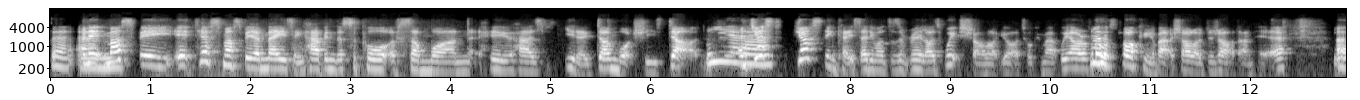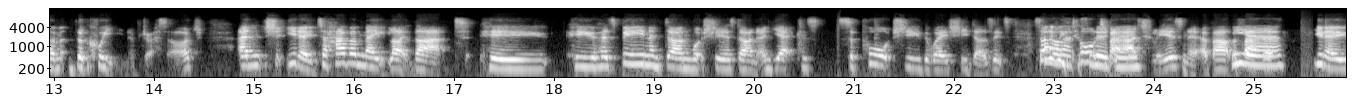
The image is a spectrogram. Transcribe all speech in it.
but, um, and it um, must be, it just must be amazing having the support of someone who has, you know, done what she's done. Yeah. And just, just in case anyone doesn't realise which Charlotte you are talking about, we are of course talking about Charlotte Dujardin here, um, the queen of dressage. And she, you know, to have a mate like that who who has been and done what she has done and yet can support you the way she does. It's something oh, we talked about actually, isn't it? About the yeah. fact that you know,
